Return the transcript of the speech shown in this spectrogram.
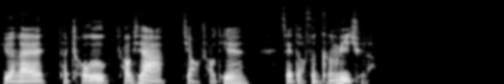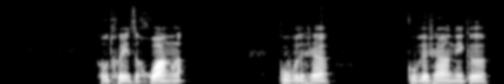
原来他头朝下，脚朝天，栽到粪坑里去了。狗腿子慌了，顾不得上，顾不得上那个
